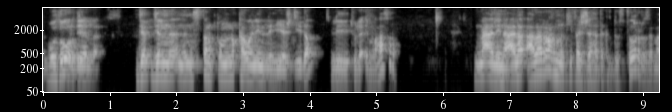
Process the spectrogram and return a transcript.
البذور ديال ديال ديال نستنبطوا منه قوانين اللي هي جديدة اللي تلائم العصر. ما علينا على على الرغم من كيفاش جا هذاك الدستور زعما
